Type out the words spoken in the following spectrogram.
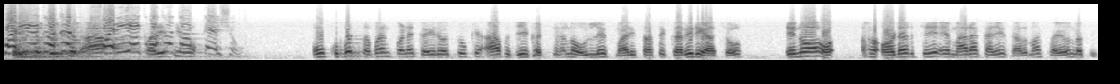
ફરી એક વખત ફરી એક વખત આપ કહેશો. હું ખૂબ જ સભાનપણે કહી રહ્યો છું કે આપ જે ઘટનાનો ઉલ્લેખ મારી સાથે કરી રહ્યા છો તેનો ઓર્ડર છે એ મારા કાર્યકાળમાં થયો નથી.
